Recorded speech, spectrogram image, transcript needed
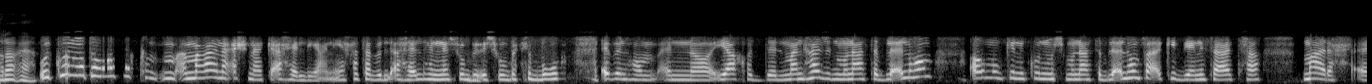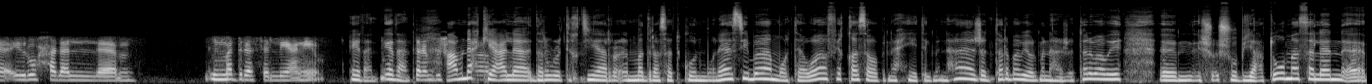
رائع. ويكون متوافق معنا إحنا كأهل يعني حسب الأهل هن شو شو بحبوا ابنهم إنه ياخذ المنهج المناسب لهم أو ممكن يكون مش مناسب لهم فأكيد يعني ساعتها ما راح يروح على المدرسة اللي يعني إذا إذا عم نحكي على ضرورة اختيار مدرسة تكون مناسبة متوافقة سواء من ناحية المنهاج التربوي والمنهج التربوي. شو بيعطوه مثلا؟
